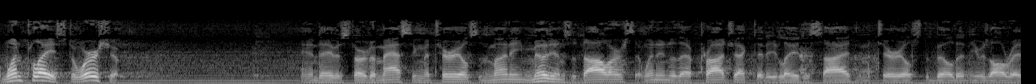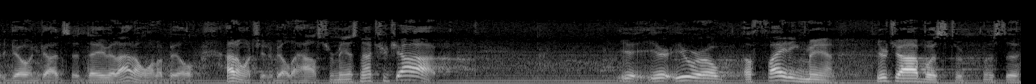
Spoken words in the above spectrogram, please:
One place to worship. And David started amassing materials and money, millions of dollars that went into that project that he laid aside, the materials to build it, and he was all ready to go. And God said, David, I don't want to build, I don't want you to build a house for me. It's not your job. You, you're, you were a, a fighting man. Your job was to, was to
